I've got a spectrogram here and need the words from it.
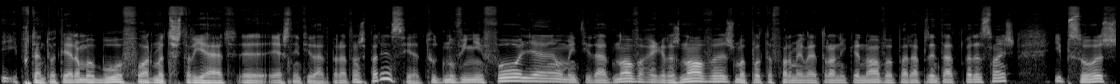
e, portanto, até era uma boa forma de estrear uh, esta entidade para a transparência. Tudo novinho em folha, uma entidade nova, regras novas, uma plataforma eletrónica nova para apresentar declarações e pessoas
